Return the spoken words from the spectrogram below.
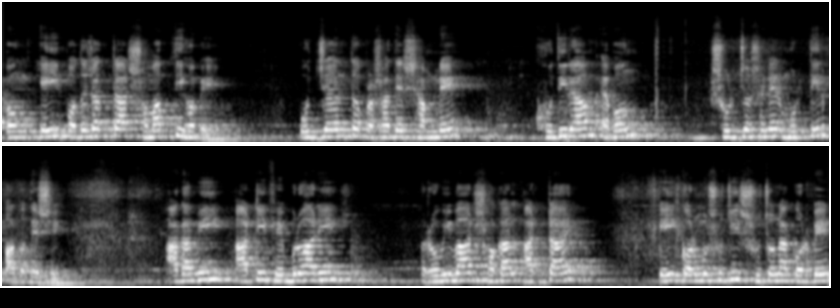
এবং এই পদযাত্রার সমাপ্তি হবে উজ্জয়ন্ত প্রসাদের সামনে ক্ষুদিরাম এবং সূর্য সেনের মূর্তির পাদদেশে। আগামী আটই ফেব্রুয়ারি রবিবার সকাল আটটায় এই কর্মসূচির সূচনা করবেন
